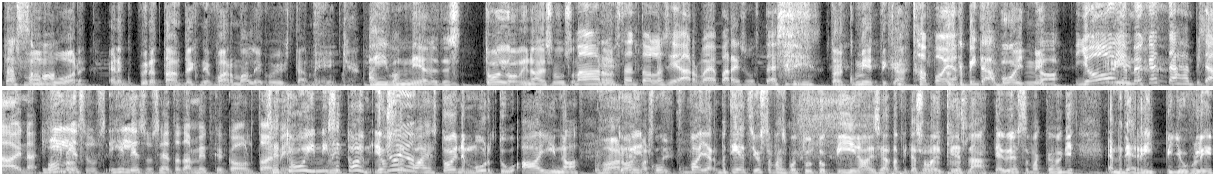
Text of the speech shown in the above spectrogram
Tässä mä oon. vuoden. Ennen kuin pyydät anteeksi, niin varmaan liiku yhtään mihinkään. Aivan mieletön. Siis Toi ominaisuus. Mä arvostan mm. tollasia arvoja parisuhteessa. Tai kun miettikää. Tapoja. Koska pitää voittaa. Joo, ja Riita. mököttähän pitää aina. Hiljaisuus, hiljaisuus ja tota mykkäkoulu toimii. Se toimii, se toimii. Jossain Joo, joo. vaiheessa toinen murtuu aina. Varmasti. Toi, kun, vai, mä tiedän, että jossain vaiheessa voi tuntua piinalliselta, pitäisi, olla, pitäisi lähteä yhdessä vaikka johonkin, en mä tiedä, rippijuhliin.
